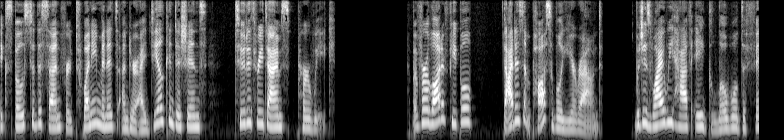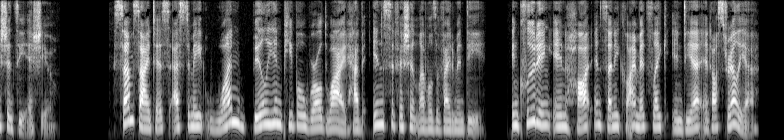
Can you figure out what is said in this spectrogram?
exposed to the sun for 20 minutes under ideal conditions, two to three times per week. But for a lot of people, that isn't possible year round, which is why we have a global deficiency issue. Some scientists estimate 1 billion people worldwide have insufficient levels of vitamin D, including in hot and sunny climates like India and Australia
